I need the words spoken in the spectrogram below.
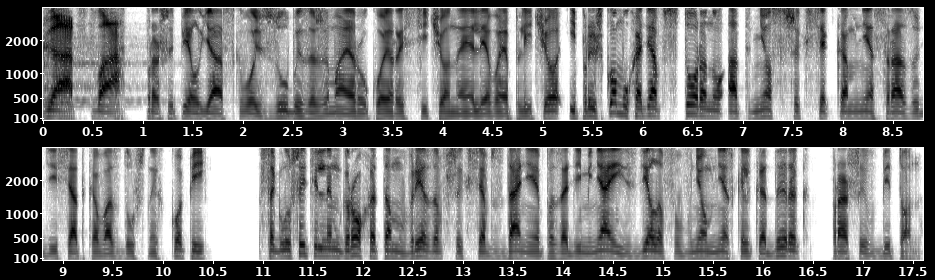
«Гадство!» — прошипел я сквозь зубы, зажимая рукой рассеченное левое плечо и прыжком уходя в сторону от несшихся ко мне сразу десятка воздушных копий, с оглушительным грохотом врезавшихся в здание позади меня и сделав в нем несколько дырок, прошив бетон.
